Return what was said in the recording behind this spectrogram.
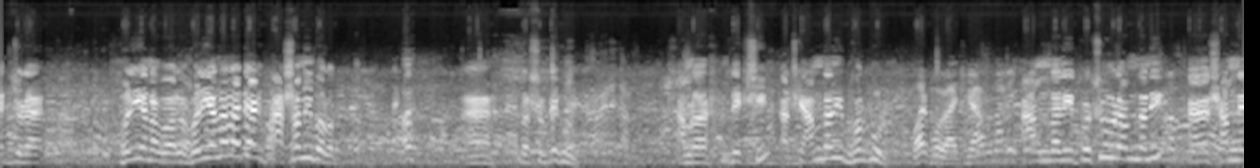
এক জোড়া হরিয়ানা বল হরিয়ানা না এটা আসামি বল। আহ, দর্শক দেখুন আমরা দেখছি আজকে আমদানি ভরপুর। ভরপুর আজকে আমদানি প্রচুর আমদানি সামনে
